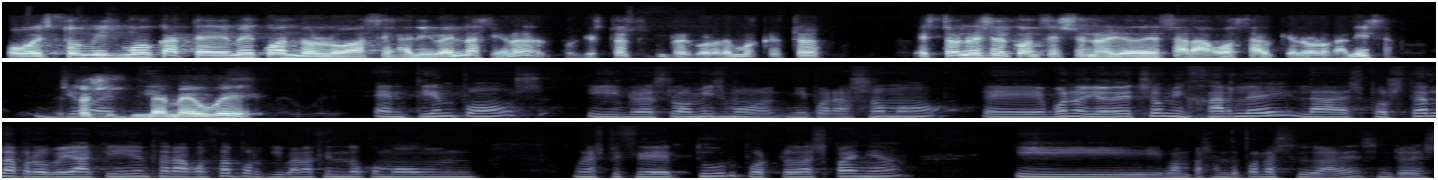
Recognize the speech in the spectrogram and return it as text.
O esto mismo KTM cuando lo hace a nivel nacional, porque esto recordemos que esto, esto no es el concesionario de Zaragoza el que lo organiza. esto es BMW. En tiempos, y no es lo mismo ni por asomo, eh, bueno, yo de hecho mi Harley, la Sposter, la probé aquí en Zaragoza porque iban haciendo como una especie de tour por toda España y van pasando por las ciudades. Entonces,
